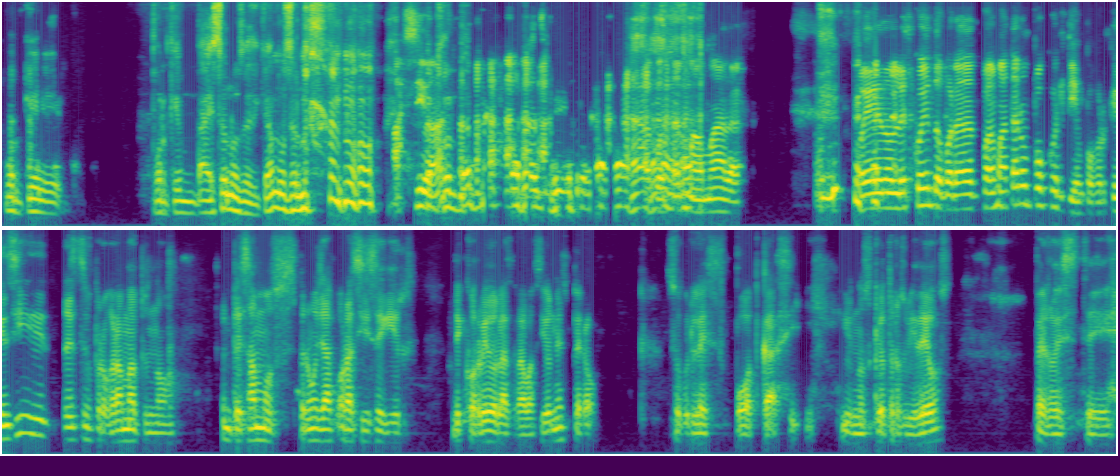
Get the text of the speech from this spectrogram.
Porque, porque a eso nos dedicamos, hermano. Así va. A contar mamadas. Bueno, les cuento para, para matar un poco el tiempo, porque en sí este programa, pues no, empezamos, esperemos ya ahora sí seguir de corrido las grabaciones, pero subirles podcast y, y unos que otros videos. Pero este,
